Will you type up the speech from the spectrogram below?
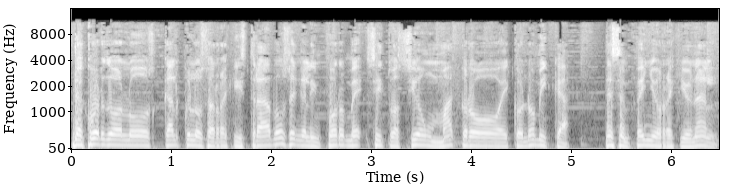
De acuerdo a los cálculos registrados en el informe Situación Macroeconómica, Desempeño Regional,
